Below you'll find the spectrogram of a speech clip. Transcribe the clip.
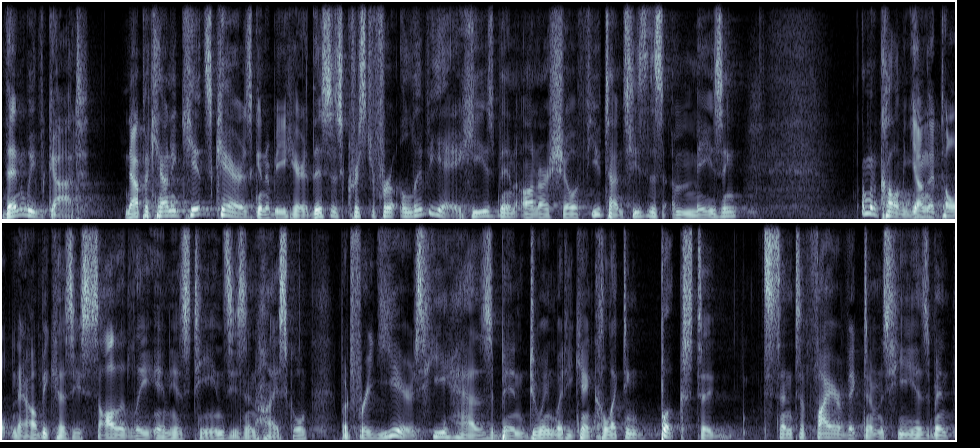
Then we've got Napa County Kids Care is going to be here. This is Christopher Olivier. He's been on our show a few times. He's this amazing I'm going to call him young adult now because he's solidly in his teens. He's in high school. But for years, he has been doing what he can, collecting books to send to fire victims. He has been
